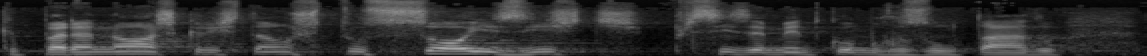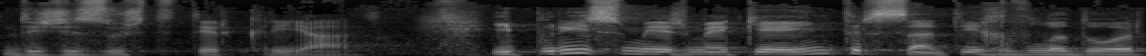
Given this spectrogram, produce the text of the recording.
que para nós cristãos tu só existes precisamente como resultado de Jesus te ter criado. E por isso mesmo é que é interessante e revelador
